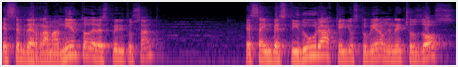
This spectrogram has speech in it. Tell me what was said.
ese derramamiento del Espíritu Santo, esa investidura que ellos tuvieron en Hechos 2,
